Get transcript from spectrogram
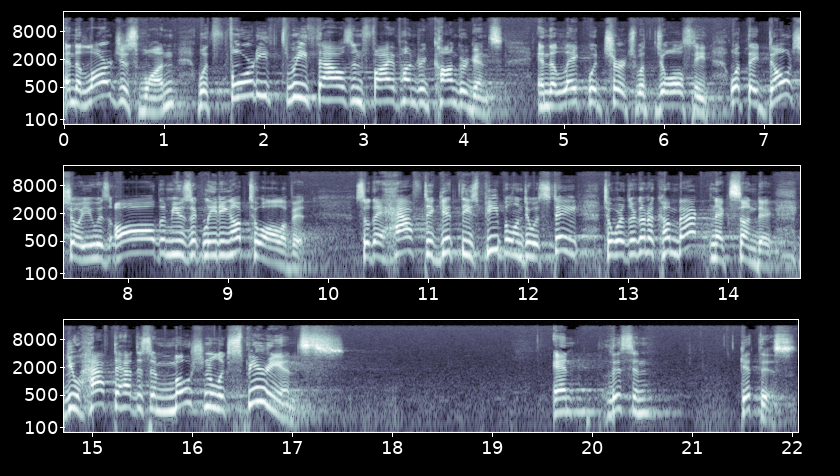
And the largest one with 43,500 congregants in the Lakewood Church with Joel Osteen. What they don't show you is all the music leading up to all of it. So they have to get these people into a state to where they're going to come back next Sunday. You have to have this emotional experience. And listen, get this.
